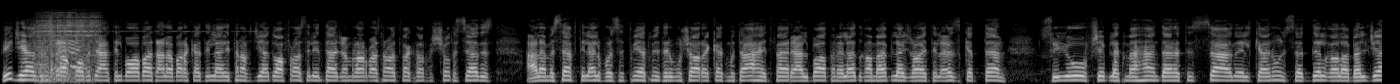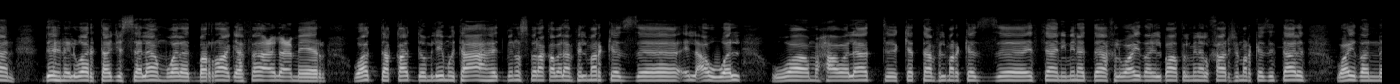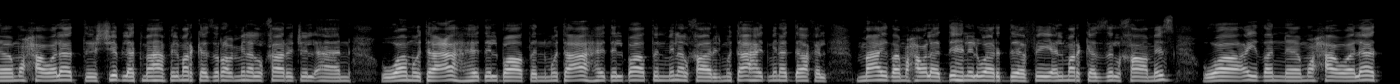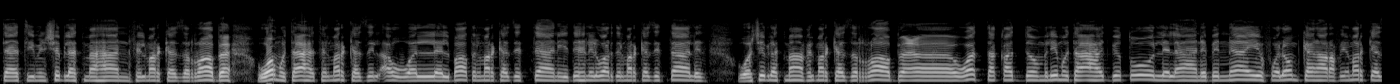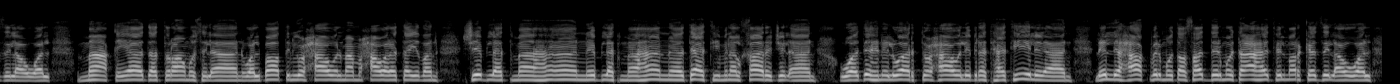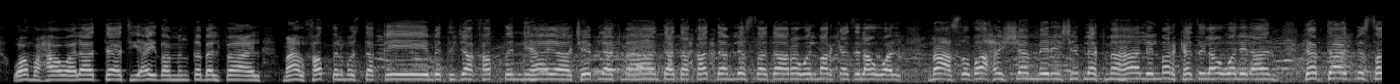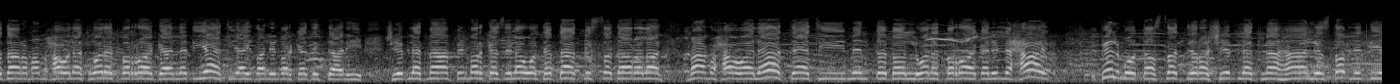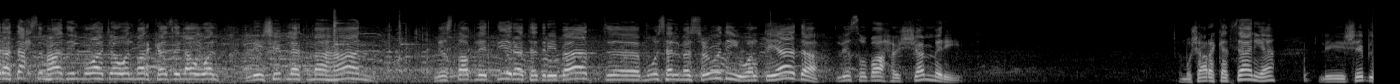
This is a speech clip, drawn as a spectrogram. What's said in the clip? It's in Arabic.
في جهاز الانطلاق وفتحت البوابات على بركة الله لتنافس جياد وأفراس الإنتاج عمر أربع سنوات فأكثر في الشوط السادس على مسافة ال 1600 متر. مشاركة متعهد فارع الباطن الأدغم أبلج راية العز كتان. سيوف شبلة مهان دانة السعد الكانون سد الغلا بلجان. دهن الورد تاج السلام. ولد براقة فاعل عمير. والتقدم لمتعهد بنصف رقبة الآن في المركز آه، الأول. ومحاولات كتان في المركز آه، الثاني من الداخل. وأيضا الباطل من الخارج المركز الثالث. وأيضا محاولات شبلة مهان في المركز الرابع من الخارج الآن ومتعهد الباطن متعهد الباطن من الخارج متعهد من الداخل مع أيضا محاولات دهن الورد في المركز الخامس وأيضا محاولات تأتي من شبلة مهان في المركز الرابع ومتعهد في المركز الأول الباطن المركز الثاني دهن الورد المركز الثالث وشبلة مهان في المركز الرابع والتقدم لمتعهد بطول الآن بن نايف والأمكنارة في المركز الأول مع قيادة راموس الآن والباطن يحاول مع محاولة أيضا شبلة ماهان نبلة ماهان تأتي من الخارج الآن ودهن الورد تحاول ابنة هتيل الآن. للحاق بالمتصدر متعهد في المركز الأول ومحاولات تأتي أيضا من قبل فاعل مع الخط المستقيم باتجاه خط النهاية. شبلة ماهان تتقدم للصدارة والمركز الأول مع صباح الشمري شبلة ماهان للمركز الأول الآن. تبتعد بالصدارة مع محاولات ولد براقة الذي يأتي أيضا للمركز الثاني. شبلة ماهان في المركز الأول تبتعد بالصدارة الآن. مع محاولات تأتي من قبل ولد براقة للحاق بالمتصدرة شبلة مهان لاسطبل الديرة. تحسم هذه المواجهة والمركز الأول لشبلة مهان لاسطبل الديرة. تدريبات موسى المسعودي والقيادة لصباح الشمري. المشاركة الثانية لشبلة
